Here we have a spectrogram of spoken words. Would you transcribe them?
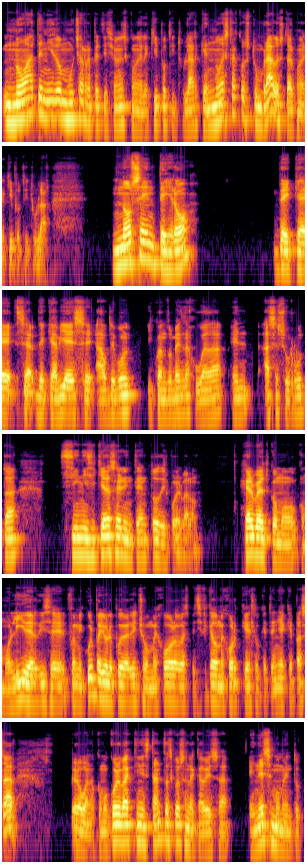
no ha tenido muchas repeticiones con el equipo titular, que no está acostumbrado a estar con el equipo titular. No se enteró de que, de que había ese audible y cuando ves la jugada, él hace su ruta sin ni siquiera hacer el intento de ir por el balón. Herbert como, como líder dice, fue mi culpa, yo le pude haber dicho mejor o especificado mejor qué es lo que tenía que pasar. Pero bueno, como quarterback tienes tantas cosas en la cabeza en ese momento,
